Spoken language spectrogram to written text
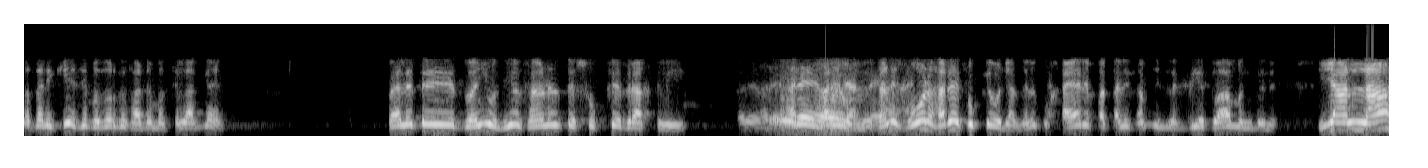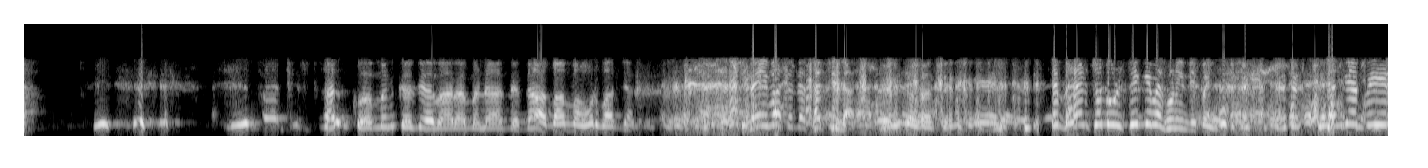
پتہ نہیں کی جے بزرگ ساڈے متھے لگ گئے۔ پہلے تے دعائیں ہوندیاں سن تے سکے درخت بھی ارے ہرے سکے ہو جاندے نے کوئی خیر پتہ نہیں سمجھ لگدی ہے دعا منگدے نے۔ یا اللہ! پاکستان کو امن کا گہوارہ بنا دے۔ دا بام اور بات جاتے نہیں بات تے سچی دا تے بہن چود الٹی کی میں سنی دی پئی۔ چنگے پیر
